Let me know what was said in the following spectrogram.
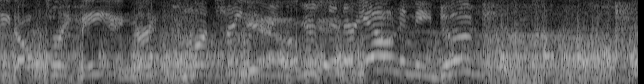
Me. Don't treat me ignorant. I'm not treating Yeah, you. You're okay. sitting there yelling at me, dude.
